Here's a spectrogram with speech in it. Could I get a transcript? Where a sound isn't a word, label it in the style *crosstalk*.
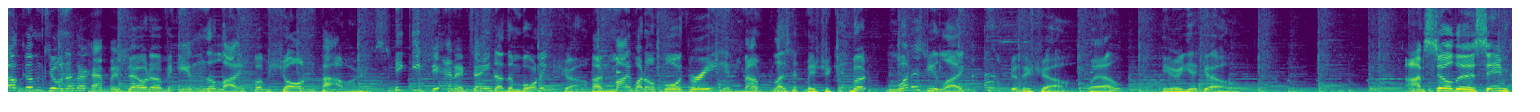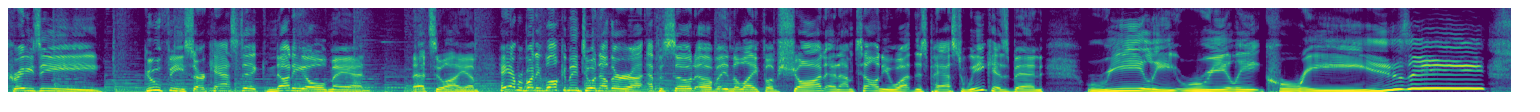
Welcome to another episode of In the Life of Shawn Powers. He keeps you entertained on the morning show on My 1043 in Mount Pleasant, Michigan. But what is he like after the show? Well, here you go. I'm still the same crazy, goofy, sarcastic, nutty old man. That's who I am. Hey, everybody, welcome into another uh, episode of In the Life of Shawn. And I'm telling you what, this past week has been really, really crazy.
